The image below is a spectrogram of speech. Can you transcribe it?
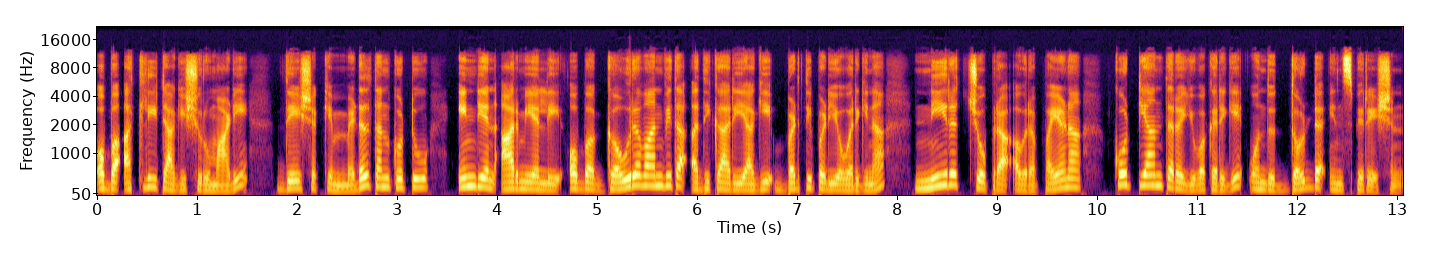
ಒಬ್ಬ ಅಥ್ಲೀಟ್ ಆಗಿ ಶುರು ಮಾಡಿ, ದೇಶಕ್ಕೆ ಮೆಡಲ್ ತಂದ್ಕೊಟ್ಟು, ಇಂಡಿಯನ್ ಆರ್ಮಿಯಲ್ಲಿ ಒಬ್ಬ ಗೌರವಾನ್ವಿತ ಅಧಿಕಾರಿಯಾಗಿ ಬಡ್ತಿ ಪಡೆಯೋವರೆಗಿನ ನೀರಜ್ ಚೋಪ್ರಾ ಅವರ ಪಯಣ ಕೋಟ್ಯಾಂತರ ಯುವಕರಿಗೆ ಒಂದು ದೊಡ್ಡ ಇನ್ಸ್ಪಿರೇಷನ್.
